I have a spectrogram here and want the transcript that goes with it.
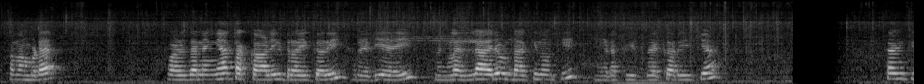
അപ്പം നമ്മുടെ വഴുതനങ്ങ തക്കാളി ഡ്രൈ കറി റെഡിയായി നിങ്ങളെല്ലാവരും ഉണ്ടാക്കി നോക്കി. നിങ്ങളുടെ ഫീഡ്ബാക്ക് അറിയിക്കുക. താങ്ക്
